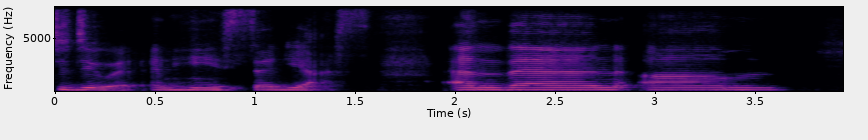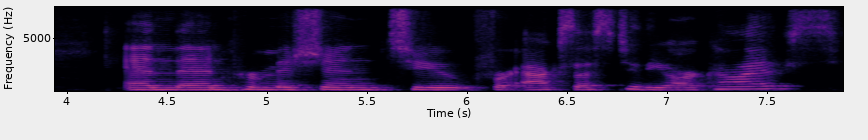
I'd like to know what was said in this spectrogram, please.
to do it and he said yes and then um, and then permission to for access to the archives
